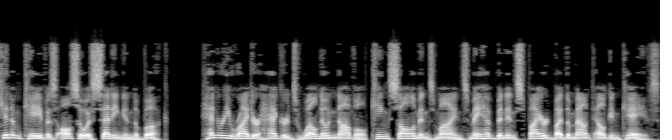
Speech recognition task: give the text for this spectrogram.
Kitum Cave is also a setting in the book. Henry Rider Haggard's well-known novel King Solomon's Mines may have been inspired by the Mount Elgon Caves.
